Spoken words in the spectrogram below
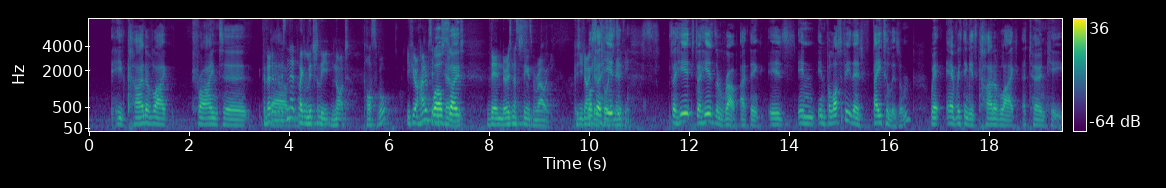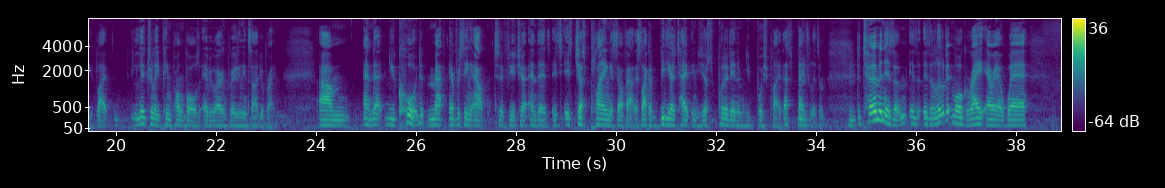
he's kind of like trying to but that, isn't Um, that like literally not possible? If you're 100 percent Well, so- determined, then there is no such thing as morality because you don't Well, get a so choice here's in the- anything. So here, so here's the rub. I think is in in philosophy. There's fatalism, where everything is kind of like a turnkey, like literally ping pong balls everywhere, including inside your brain. Um, and that you could map everything out to the future, and there's it's it's just playing itself out. It's like a videotape, and you just put it in and you push play. That's fatalism. Determinism is is a little bit more grey area where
